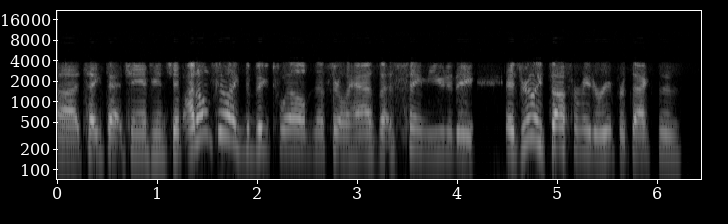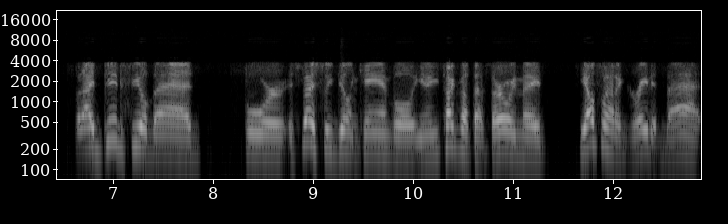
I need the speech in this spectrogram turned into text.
uh, take that championship. I don't feel like the Big 12 necessarily has that same unity. It's really tough for me to root for Texas, but I did feel bad for especially Dylan Campbell. You know, you talked about that throw he made. He also had a great at bat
